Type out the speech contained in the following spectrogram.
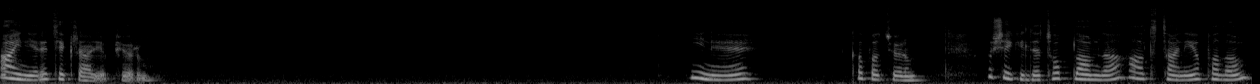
Aynı yere tekrar yapıyorum. Yine kapatıyorum. Bu şekilde toplamda 6 tane yapalım.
